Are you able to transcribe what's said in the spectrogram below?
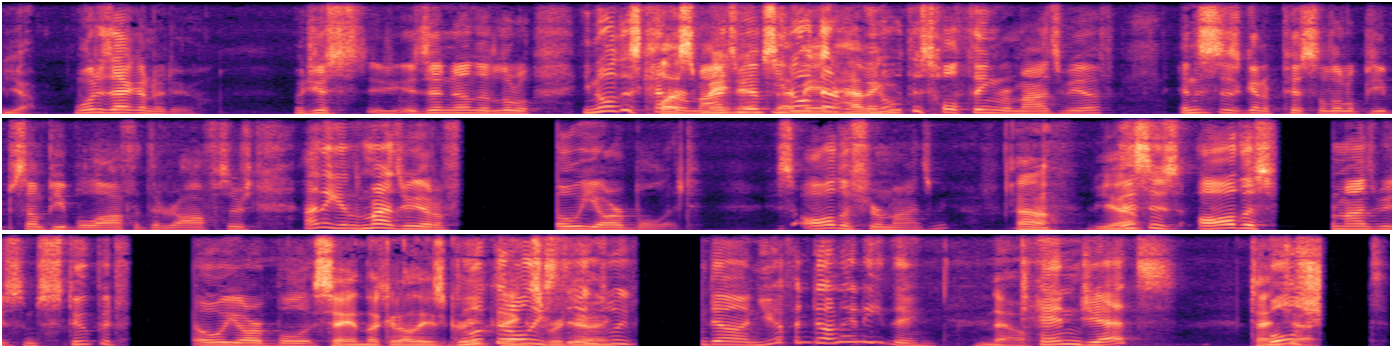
Yeah. What is that going to do? We just is it another little. You know what this kind Plus of reminds me of. You know, I mean, that, you know what this whole thing reminds me of, and this is going to piss a little people, some people off at they're officers. I think it reminds me of a OER bullet. It's all this reminds me of. Oh, yeah. This is all this reminds me of some stupid OER bullets. saying, look at all these great Look at all things these we're things doing. we've done. You haven't done anything. No, Ten jets. 10 Bullshit. jet.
